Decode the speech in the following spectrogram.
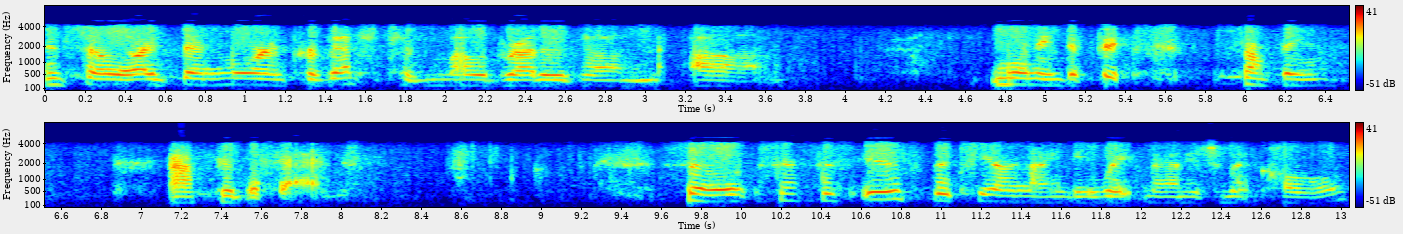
And so I've been more in preventative mode rather than um, wanting to fix something after the fact. So since this is the TR90 weight management call,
